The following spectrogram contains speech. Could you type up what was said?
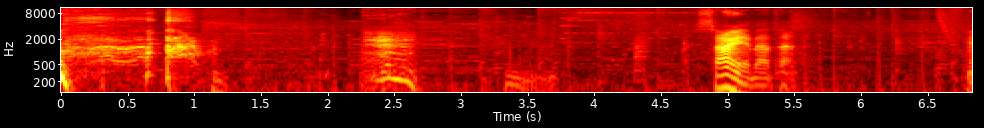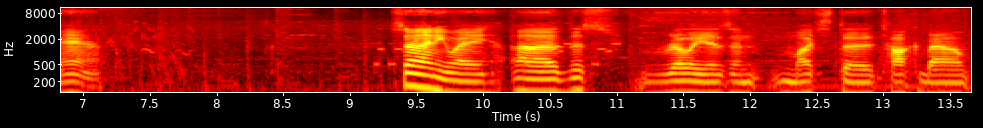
Sorry about that. Man. So anyway, uh, this really isn't much to talk about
